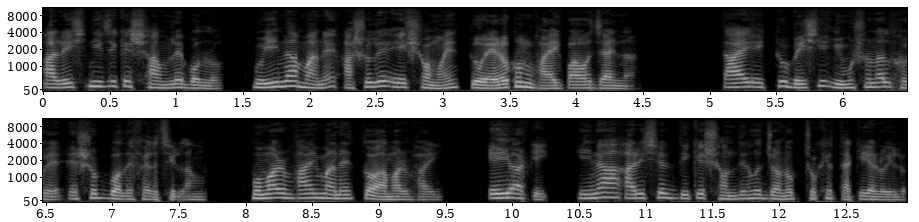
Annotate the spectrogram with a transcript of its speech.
আরিশ নিজেকে সামলে বলল উইনা মানে আসলে এই সময় তো এরকম ভাই পাওয়া যায় না। তাই একটু বেশি ইমোশনাল হয়ে এসব বলে ফেলেছিলাম। তোমার ভাই মানে তো আমার ভাই। এই আরটি ইনা আরিশের দিকে সন্দেহজনক চোখে তাকিয়ে রইল।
